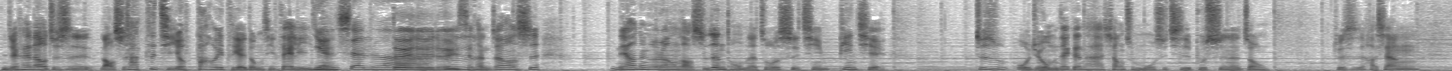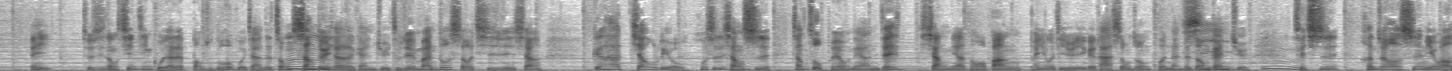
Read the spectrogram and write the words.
你就看到就是老师他自己又发挥自己的东西在里面。延，伸了，对对对，嗯。是很重要的是，你要能够让老师认同我们在做的事情，并且就是我觉得我们在跟他的相处模式其实不是那种，就是好像，哎、就是一种先进国家在帮助落后国家那种上对下的感觉，就觉得蛮多时候其实有点像跟他交流，或是像是像做朋友那样，你在想你要怎么帮朋友解决一个他生活中的困难的这种感觉。嗯所以其实很重要的是，你要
